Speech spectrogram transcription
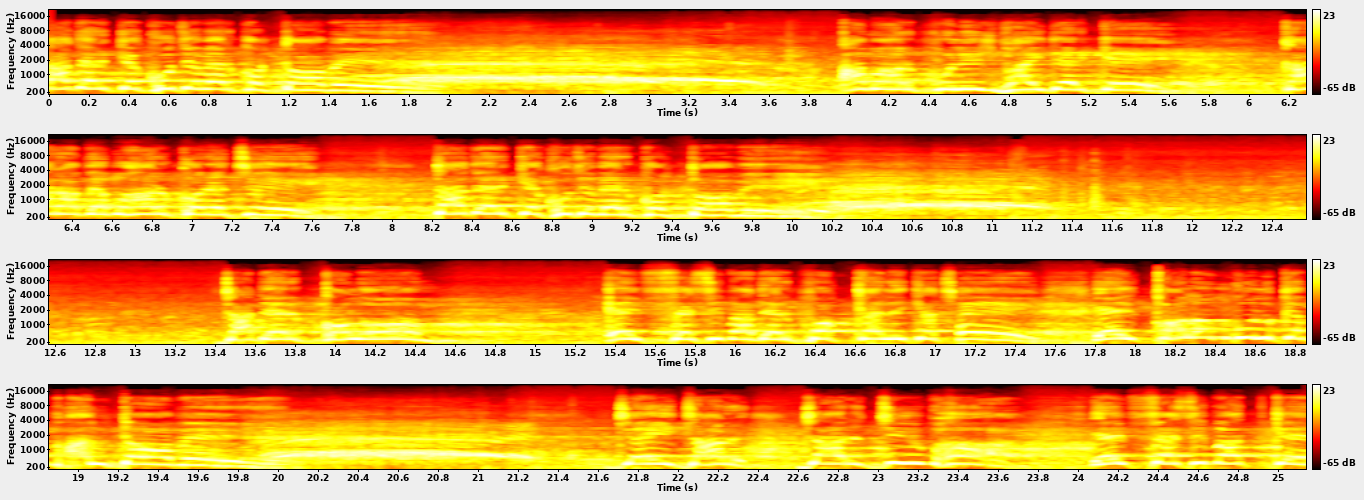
তাদেরকে খুঁজে বের করতে হবে। আমার পুলিশ ভাইদেরকে কারা ব্যবহার করেছে, তাদেরকে খুঁজে বের করতে হবে। যাদের কলম এই ফেসিবাদের পক্ষে লিখেছে, এই কলমগুলোকে ভাঙতে হবে। যেই যার যার জিহ্বা এই ফ্যাসিবাদকে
